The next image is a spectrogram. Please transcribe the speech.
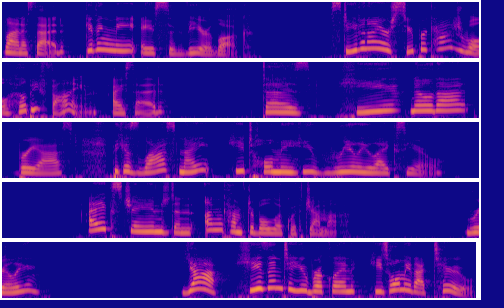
Lana said, giving me a severe look. Steve and I are super casual. He'll be fine, I said. Does he know that? Bree asked. Because last night he told me he really likes you. I exchanged an uncomfortable look with Gemma. Really? Yeah, he's into you, Brooklyn. He told me that too,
